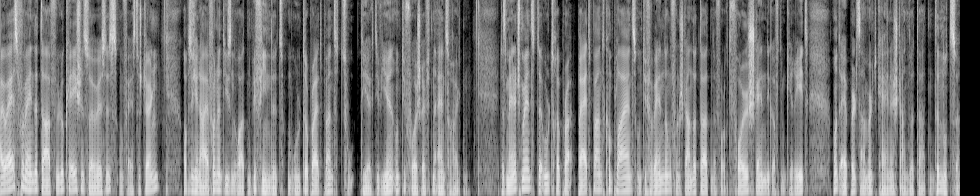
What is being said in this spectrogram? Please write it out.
iOS verwendet dafür Location Services, um festzustellen, ob sich ein iPhone an diesen Orten befindet, um Ultrabreitband zu deaktivieren und die Vorschriften einzuhalten. Das Management der Ultra-Breitband-Compliance und die Verwendung von Standortdaten erfolgt vollständig auf dem Gerät und Apple sammelt keine Standortdaten der Nutzer.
